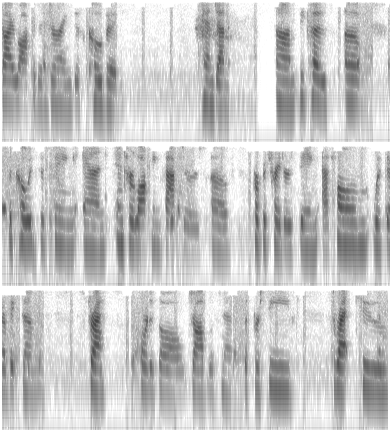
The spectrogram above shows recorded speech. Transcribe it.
skyrocketed during this COVID pandemic um, because of the coexisting and interlocking factors of perpetrators being at home with their victims, stress, cortisol, joblessness, the perceived threat to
